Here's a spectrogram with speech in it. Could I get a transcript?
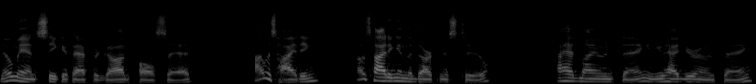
No man seeketh after God, Paul said. I was hiding. I was hiding in the darkness too. I had my own thing, and you had your own thing.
